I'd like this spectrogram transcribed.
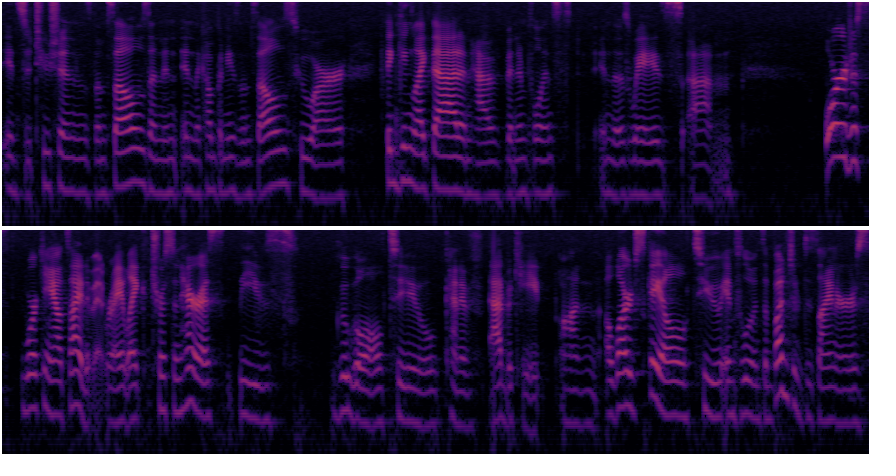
institutions themselves and in, in the companies themselves who are thinking like that and have been influenced in those ways, um, or just working outside of it, right? Like Tristan Harris leaves Google to kind of advocate on a large scale to influence a bunch of designers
